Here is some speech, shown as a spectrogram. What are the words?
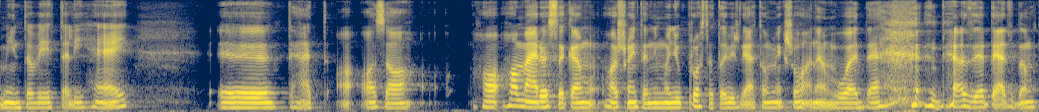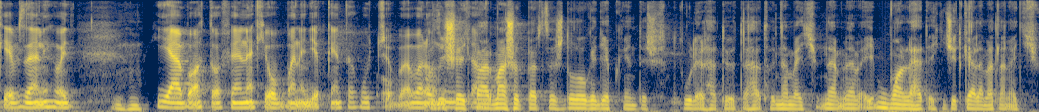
mintavételi hely. Tehát az a, ha, ha már össze kell hasonlítani, mondjuk prostatavizsgálatom még soha nem volt, de, de azért el tudom képzelni, hogy, Uh-huh. Hiába attól félnek jobban egyébként a húcsőből valami. Az is egy pár másodperces dolog egyébként, és túlélhető, tehát hogy nem egy, nem, nem, van lehet egy kicsit kellemetlen egy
